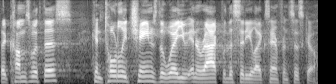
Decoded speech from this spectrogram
that comes with this can totally change the way you interact with a city like San Francisco.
